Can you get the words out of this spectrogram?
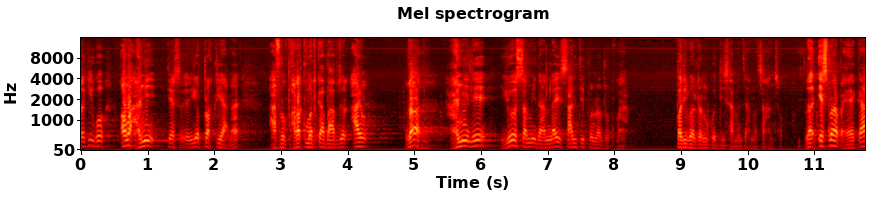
सकिएको अब हामी त्यस यो प्रक्रियामा आफ्नो फरक मतका बावजुद आयौँ र हामीले यो संविधानलाई शान्तिपूर्ण रूपमा परिवर्तनको दिशामा जान चाहन्छौँ। र यसमा भएका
